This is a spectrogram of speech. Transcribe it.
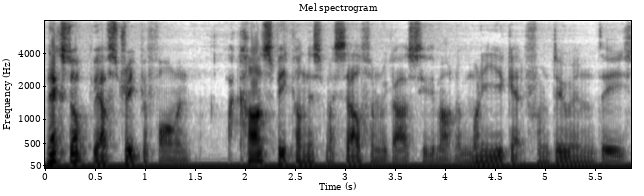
Next up, we have street performing. I can't speak on this myself in regards to the amount of money you get from doing the,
